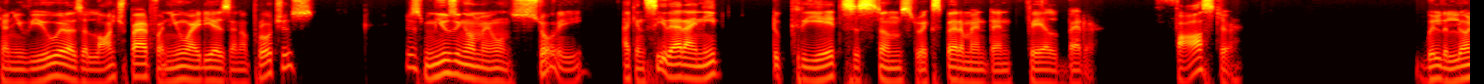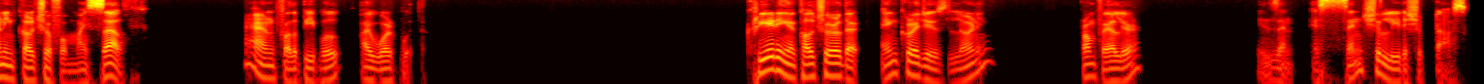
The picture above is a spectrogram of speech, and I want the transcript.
Can you view it as a launchpad for new ideas and approaches? Just musing on my own story, I can see that I need to create systems to experiment and fail better, faster, build a learning culture for myself and for the people I work with. Creating a culture that encourages learning from failure is an essential leadership task.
